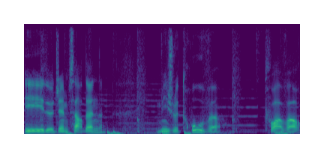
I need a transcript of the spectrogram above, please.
et de James Harden. Mais je trouve, pour avoir.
